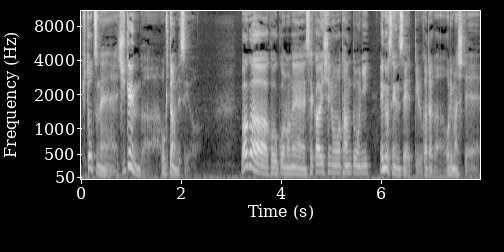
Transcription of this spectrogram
一つね、事件が起きたんですよ。我が高校のね、世界史の担当に N 先生っていう方がおりまして、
